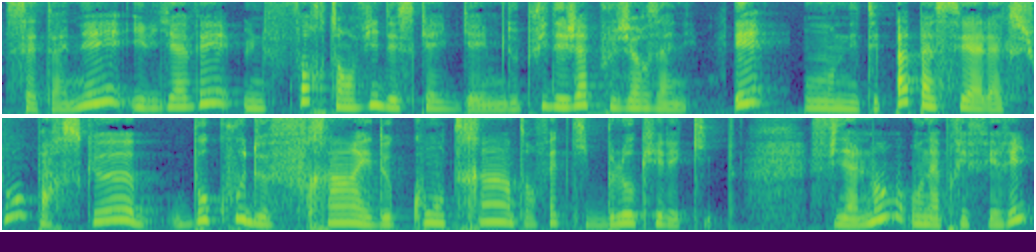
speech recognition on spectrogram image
cette année, il y avait une forte envie d'escape game depuis déjà plusieurs années. Et on n'était pas passé à l'action parce que beaucoup de freins et de contraintes en fait qui bloquaient l'équipe. Finalement, on a préféré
